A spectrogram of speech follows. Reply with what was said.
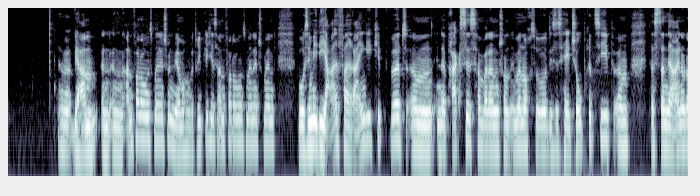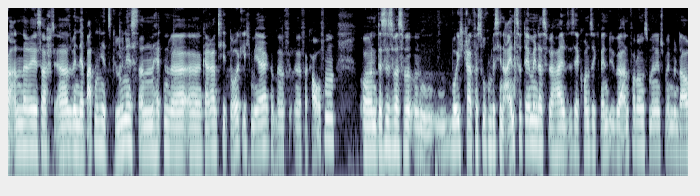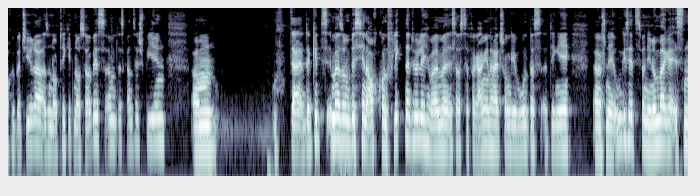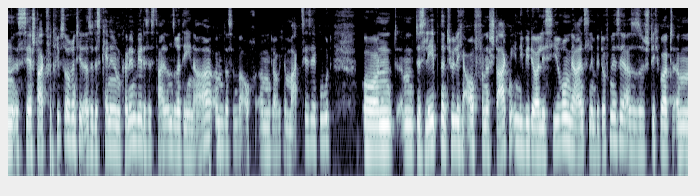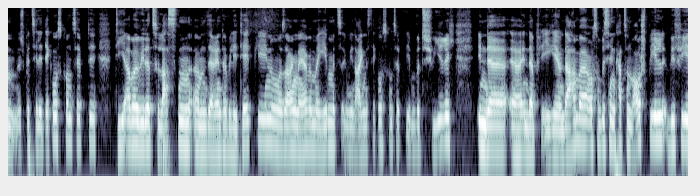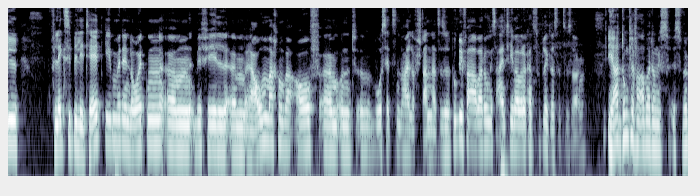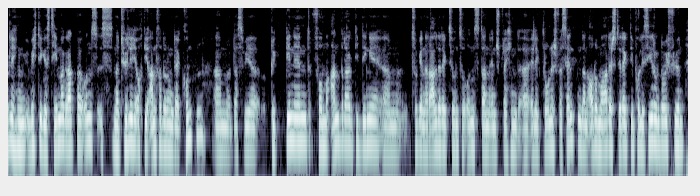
Äh, wir haben ein, ein, Anforderungsmanagement, wir haben auch ein betriebliches Anforderungsmanagement, wo es im Idealfall reingekippt wird. Ähm, in der Praxis haben wir dann schon immer noch so dieses Hey Joe-Prinzip, ähm, dass dann der ein oder andere sagt, ja, also wenn der Button jetzt grün ist, dann hätten wir äh, garantiert deutlich mehr äh, verkaufen. Und das ist was, wo ich gerade versuche, ein bisschen einzudämmen, dass wir halt sehr konsequent über Anforderungsmanagement und auch über Jira, also No Ticket, No Service, ähm, das Ganze spielen. Ähm, da, da gibt immer so ein bisschen auch Konflikt natürlich, weil man ist aus der Vergangenheit schon gewohnt, dass Dinge äh, schnell umgesetzt werden. Die Nürnberger ist, ein, ist sehr stark vertriebsorientiert, also das kennen und können wir, das ist Teil unserer DNA. Ähm, da sind wir auch, ähm, glaube ich, am Markt sehr, sehr gut. Und ähm, das lebt natürlich auch von einer starken Individualisierung der einzelnen Bedürfnisse, also so Stichwort ähm, spezielle Deckungskonzepte, die aber wieder zu Lasten ähm, der Rentabilität gehen, wo wir sagen, naja, wenn wir jedem jetzt irgendwie ein eigenes Deckungskonzept geben, wird es schwierig in der, äh, in der Pflege. Und da haben wir auch so ein bisschen ein Katz-und-Maus-Spiel, wie viel Flexibilität geben wir den Leuten, ähm, wie viel ähm, Raum machen wir auf ähm, und äh, wo setzen wir halt auf Standards. Also Dunkelverarbeitung ist ein Thema, aber da kannst du vielleicht was dazu sagen. Ja, dunkle Verarbeitung ist, ist wirklich ein wichtiges Thema gerade bei uns. Ist natürlich auch die Anforderung der Kunden, ähm, dass wir beginnend vom Antrag die Dinge ähm, zur Generaldirektion zu uns dann entsprechend äh, elektronisch versenden, dann automatisch direkt die Polisierung durchführen,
